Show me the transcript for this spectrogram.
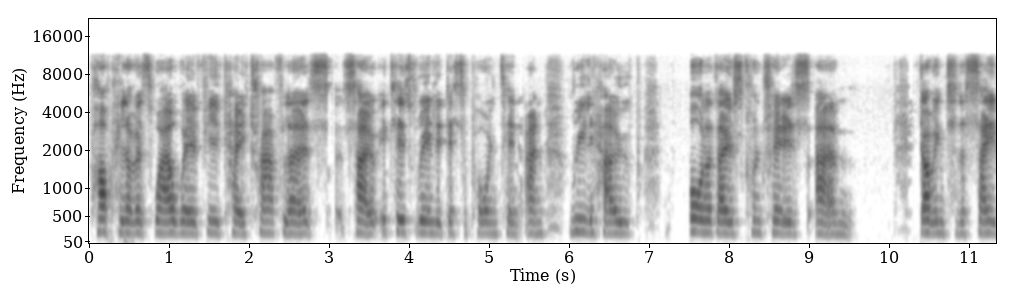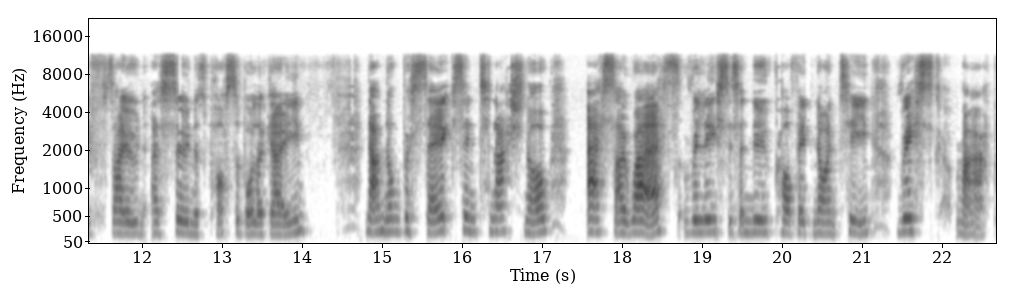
popular as well with UK travellers so it is really disappointing and really hope all of those countries um, go into the safe zone as soon as possible again. Now number six, International SOS releases a new COVID-19 risk map.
